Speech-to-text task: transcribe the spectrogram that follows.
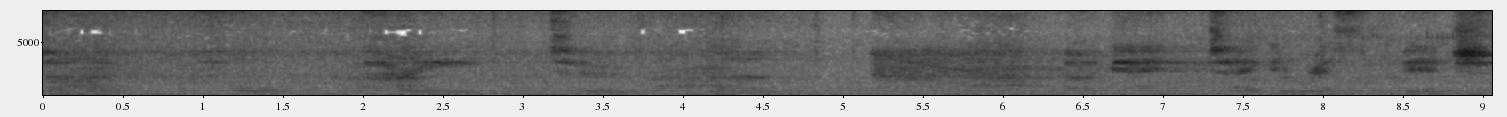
Five, four, three, two, one. Okay, take a rest, bitch.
